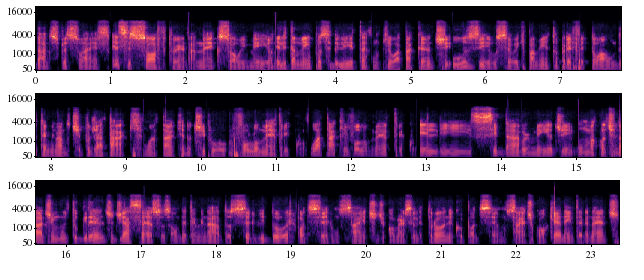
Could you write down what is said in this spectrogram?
dados pessoais. Esse software anexo ao e-mail, ele também possibilita com que o atacante use o seu equipamento para efetuar um determinado tipo de ataque, um ataque do tipo volumétrico. O ataque volumétrico, ele se dá por meio de uma quantidade muito grande de acessos a um determinado servidor, pode ser um site de comércio eletrônico, pode ser um site qualquer da internet,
